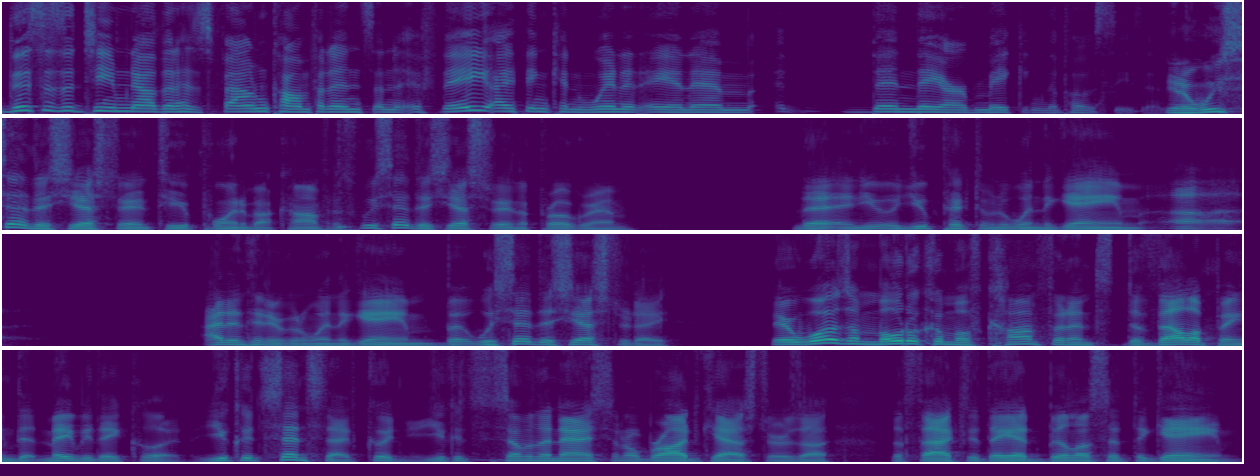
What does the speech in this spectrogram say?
This is a team now that has found confidence, and if they, I think, can win at A and M, then they are making the postseason. You know, we said this yesterday, to your point about confidence, we said this yesterday in the program that, and you you picked them to win the game. Uh, I didn't think they were going to win the game, but we said this yesterday. There was a modicum of confidence developing that maybe they could. You could sense that, couldn't you? You could see some of the national broadcasters, uh, the fact that they had Bilas at the game.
